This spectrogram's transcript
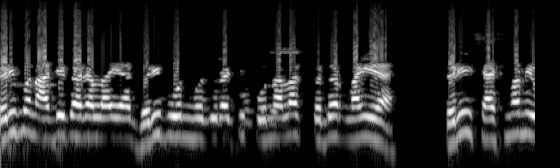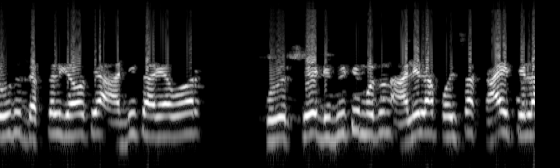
तरी पण अधिकाऱ्याला या गरीब वन मजुराची कोणाला कदर नाही आहे. तरी शासनाने एवढी दखल घ्यावं त्या अधिकाऱ्यावर ते डीबीटी मधून आलेला पैसा काय केला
